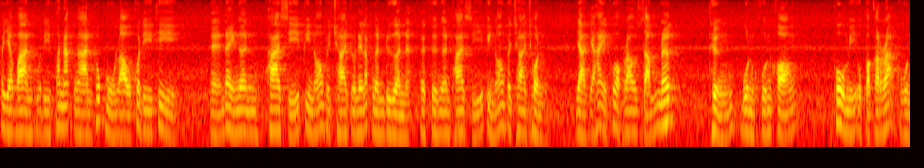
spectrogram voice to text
พยาบาลก็ดีพนักงานทุกหมู่เหล่าก็ดีที่ได้เงินภาษีพี่น้องประชาชนได้รับเงินเดือนก็คือเงินภาษีพี่น้องประชาชน อยากจะให้พวกเราสำนึกถึงบุญคุณของผู้มีอุปการะคุณ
